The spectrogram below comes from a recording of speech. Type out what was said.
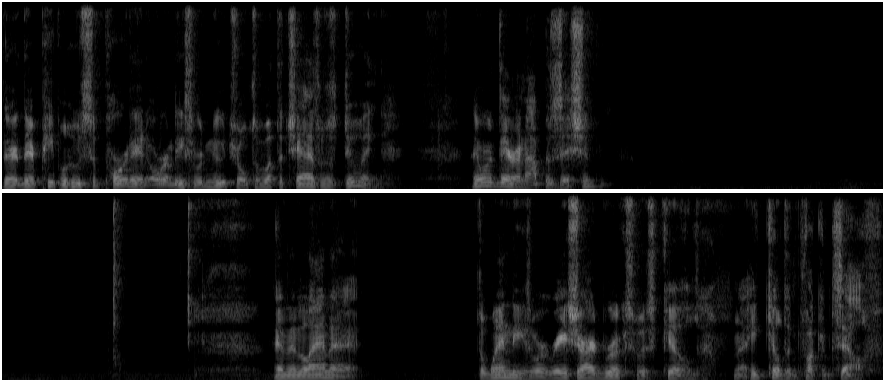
They're, they're people who supported or at least were neutral to what the Chaz was doing. They weren't there in opposition. And Atlanta, the Wendy's where Rayshard Brooks was killed. Now, he killed his fucking self.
